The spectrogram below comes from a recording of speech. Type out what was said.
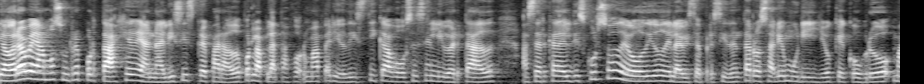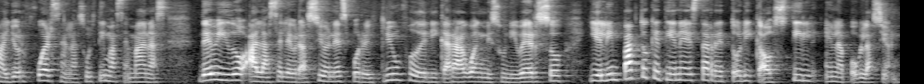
Y ahora veamos un reportaje de análisis preparado por la plataforma periodística Voces en Libertad acerca del discurso de odio de la vicepresidenta Rosario Murillo que cobró mayor fuerza en las últimas semanas debido a las celebraciones por el triunfo de Nicaragua en Miss Universo y el impacto que tiene esta retórica hostil en la población.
